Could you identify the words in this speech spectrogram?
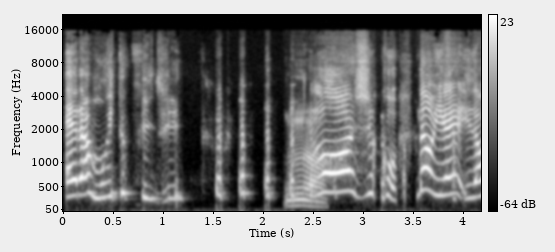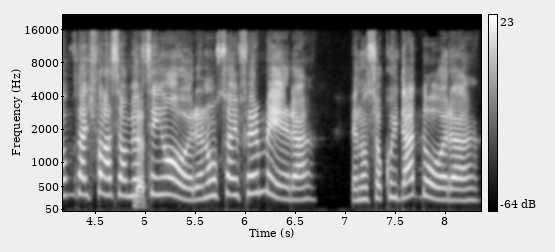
era muito pedido. Lógico! Não, e, e dá vontade de falar assim, meu senhor, eu não sou enfermeira, eu não sou cuidadora.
